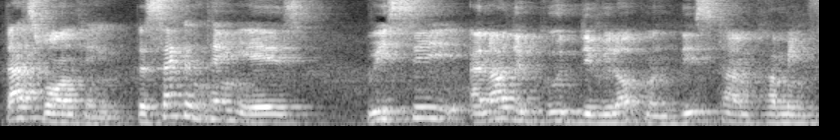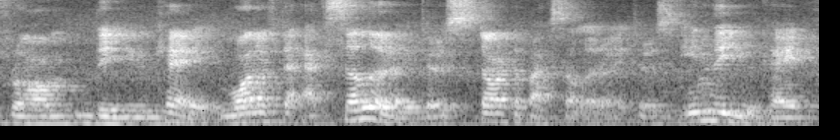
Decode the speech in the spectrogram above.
That's one thing. The second thing is we see another good development this time coming from the UK. One of the accelerators, startup accelerators in the UK,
